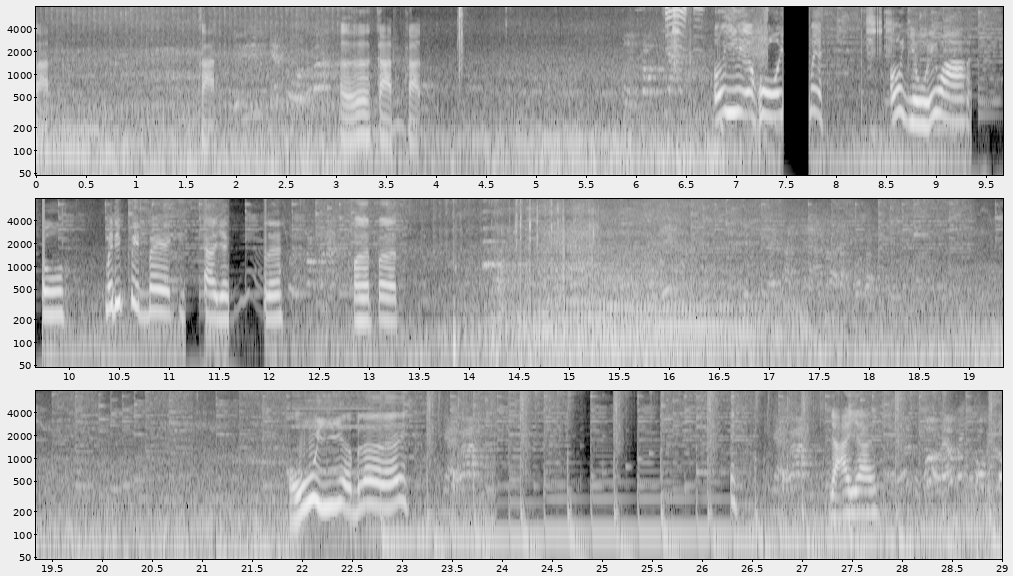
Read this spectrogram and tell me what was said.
กัด กัด เออ กัดกัดเอ้ยโอ้โหไม่โอ้ยอยู่นี่ว่าดูไม่ได้ปิดเบรกอะอย่างนี้ยเลย เปิดเปิดโอ้ยเออเบลอเลยใหญ่ใหญ่บอกแล้วไม่โกงโล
